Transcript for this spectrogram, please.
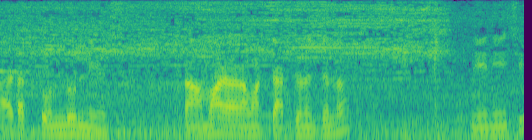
আর একটা তন্দুর নিয়েছি। তা আমার আর আমার চারজনের জন্য নিয়ে নিয়েছি।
